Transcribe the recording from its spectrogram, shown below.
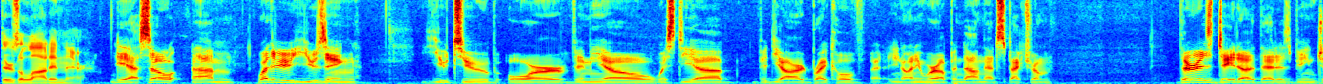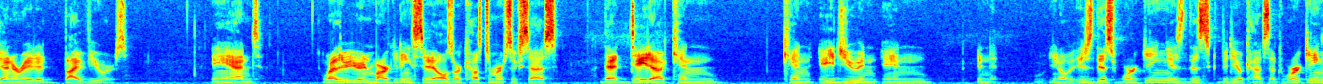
There's a lot in there. Yeah. So um, whether you're using, YouTube or Vimeo, Wistia, Vidyard, Brightcove, uh, you know, anywhere up and down that spectrum, there is data that is being generated by viewers. And whether you're in marketing, sales, or customer success, that data can can aid you in in, in you know, is this working? Is this video concept working?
